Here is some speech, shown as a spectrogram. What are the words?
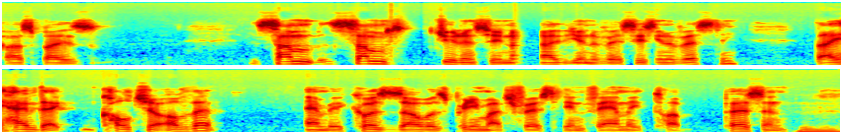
I suppose some some students who know the university is university, they have that culture of that and because I was pretty much first in family type person, mm.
